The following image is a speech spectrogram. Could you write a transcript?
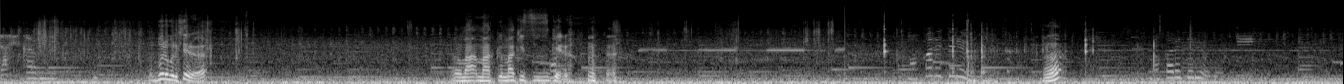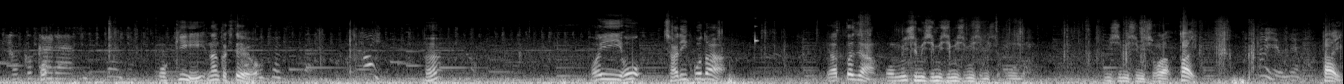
確かにブルブル来てる？ま、巻く巻き続ける。巻かれてるよね。うん？巻かれてるよね。そこから。大きい？なんか来たよ。はい。うん？おいおチャリコだ。やったじゃん。おミシミシミシミシミシミシミシミシミシほらタイ。タイだよね。タイ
